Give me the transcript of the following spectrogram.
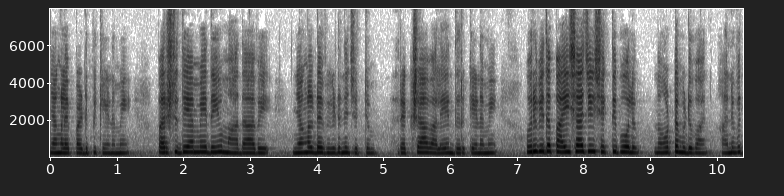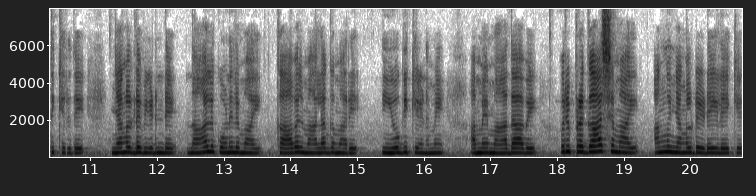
ഞങ്ങളെ പഠിപ്പിക്കണമേ. പരിശുദ്ധയമ്മേ ദൈവമാതാവേ ഞങ്ങളുടെ വീടിന് ചുറ്റും രക്ഷാവലയം തീർക്കണമേ. ഒരുവിധ പൈശാചിക ശക്തി പോലും നോട്ടമിടുവാൻ അനുവദിക്കരുതേ. ഞങ്ങളുടെ വീടിന്റെ നാല് കോണിലുമായി കാവൽ മാലാകമാരെ നിയോഗിക്കണമേ. അമ്മേ മാതാവേ ഒരു പ്രകാശമായി അങ്ങ് ഞങ്ങളുടെ ഇടയിലേക്ക്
